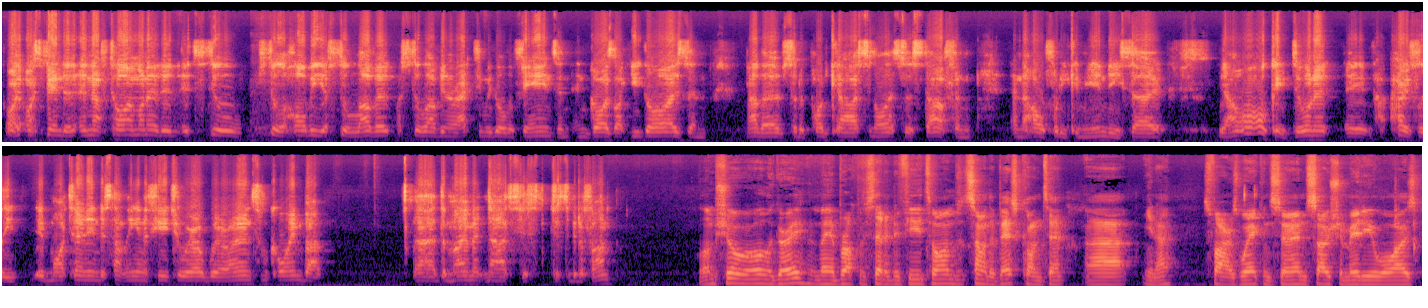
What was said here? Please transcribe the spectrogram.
I, I spend enough time on it. it. It's still still a hobby. I still love it. I still love interacting with all the fans and, and guys like you guys and other sort of podcasts and all that sort of stuff and, and the whole footy community. So, you know, I'll, I'll keep doing it. it. Hopefully, it might turn into something in the future where I, where I earn some coin. But uh, at the moment, no, it's just just a bit of fun. Well, I'm sure we all agree. Me and Brock have said it a few times. It's some of the best content, uh, you know, as far as we're concerned, social media wise,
